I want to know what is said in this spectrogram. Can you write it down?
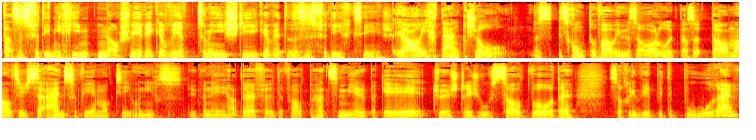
dass es für deine Kinder noch schwieriger wird zum Einsteigen, wie das es für dich war? Ja, ich denke schon. Es, es kommt darauf an, wie man es anschaut. Also, damals war es eine Einzelfirma, gewesen, wo ich es übernehmen durfte. Der Vater hat es mir übergeben. Die Schwester ist ausgezahlt worden. So ein bisschen wie bei den Bauern.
